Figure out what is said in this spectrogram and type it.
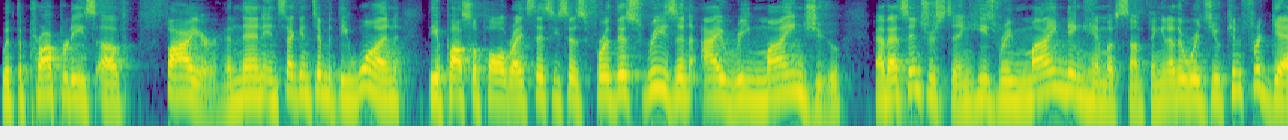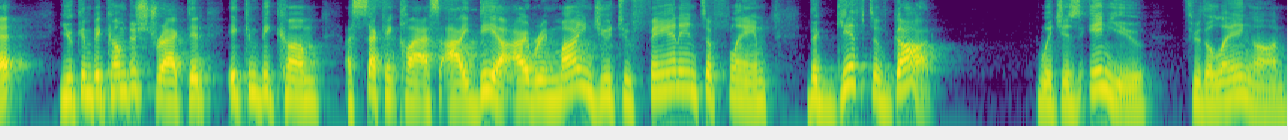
with the properties of fire. And then in 2 Timothy 1, the Apostle Paul writes this He says, For this reason I remind you. Now that's interesting. He's reminding him of something. In other words, you can forget, you can become distracted, it can become a second class idea. I remind you to fan into flame the gift of God, which is in you through the laying on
